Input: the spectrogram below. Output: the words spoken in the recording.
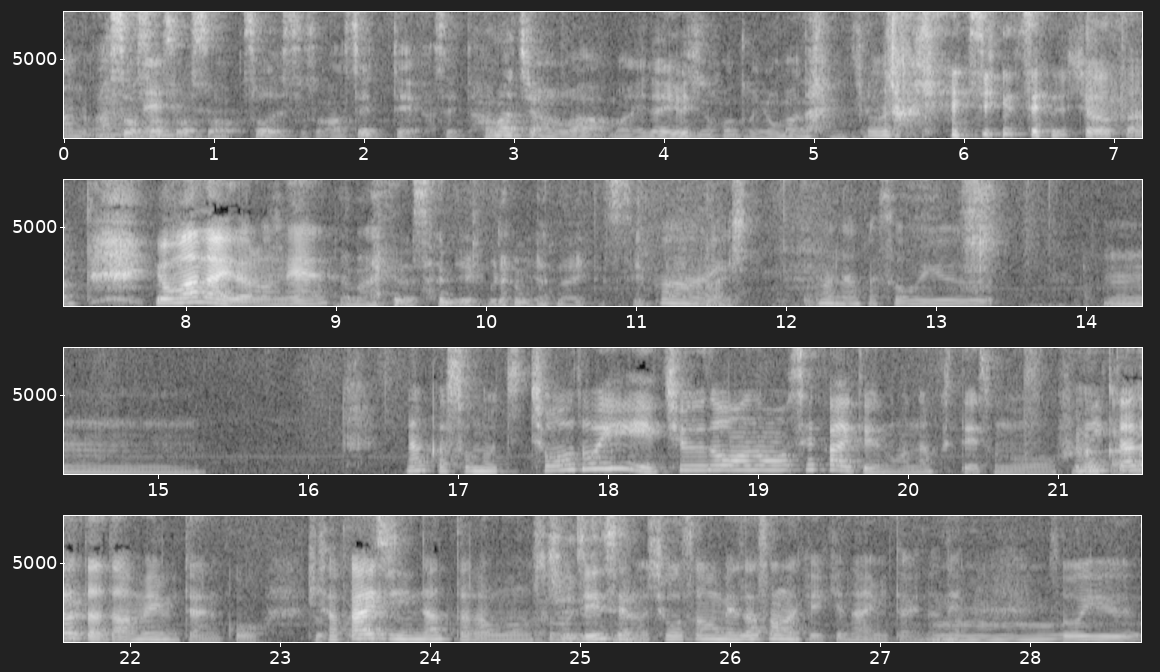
あのあそうそうう、そうそう。そうです。その焦って焦って。浜ちゃんは前田裕二の本とか読まないんで。そうだね。人生の賞賛読まないだろうね。いや前田さんに恨みはないですよ。はい。まあなんかそういううーんなんかそのちょうどいい中道の世界というのがなくてそのフリーターだったらダメみたいなこう社会人になったらもうその人生の賞賛を目指さなきゃいけないみたいなね。ん。そういう。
